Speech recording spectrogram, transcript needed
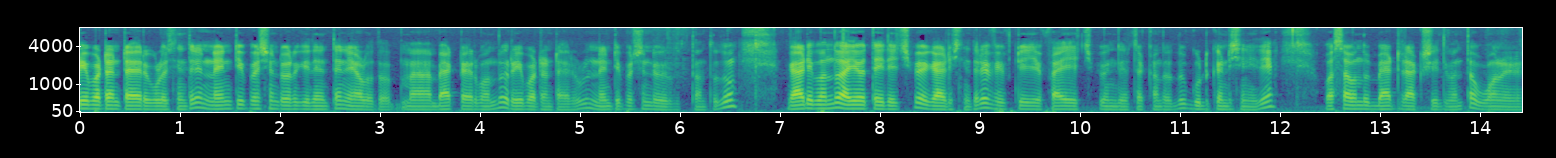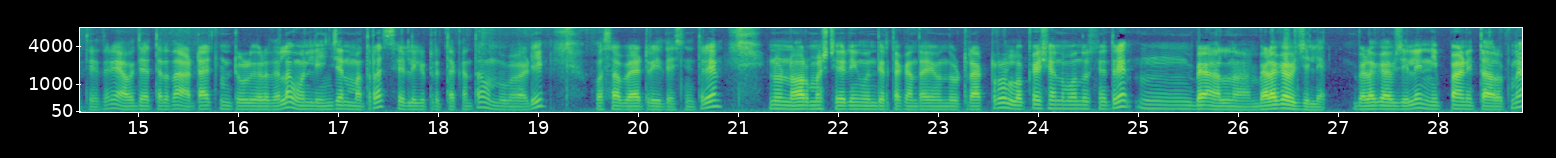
ರೀಬಟನ್ ಟೈರ್ಗಳು ಸ್ನೇಹಿತರೆ. ನೈಂಟಿ ಪರ್ಸೆಂಟ್ವರೆಗೆ ಇದೆ ಅಂತಲೇ ಹೇಳ್ಬೋದು ಬ್ಯಾಕ್ ಟೈರ್ ಬಂದು ರೀಬಟನ್ ಟೈರ್ಗಳು ನೈಂಟಿ ಪರ್ಸೆಂಟ್ ಇರುತ್ತಂಥದ್ದು. ಗಾಡಿ ಬಂದು ಐವತ್ತೈದು ಎಚ್ ಪಿ ಗಾಡಿ ಸ್ನೇಹಿತರೆ. ಫಿಫ್ಟಿ ಫೈವ್ ಎಚ್ ಪಿ ಹೊಂದಿರತಕ್ಕಂಥದ್ದು ಗುಡ್ ಕಂಡೀಷನ್ ಇದೆ. ಹೊಸ ಒಂದು ಬ್ಯಾಟ್ರಿ ಹಾಕ್ಸಿದ್ವಿ ಅಂತ ಓನರ್ ಹೇಳ್ತಿದ್ದಾರೆ ಯಾವುದೇ ಥರದ ಅಟ್ಯಾಚ್ಮೆಂಟ್ಗಳು ಇರೋದಿಲ್ಲ ಓನ್ಲಿ ಇಂಜನ್ ಮಾತ್ರ ಸೆಲ್ಲಿಗಿಟ್ಟಿರ್ತಕ್ಕಂಥ ಒಂದು ಗಾಡಿ. ಹೊಸ ಬ್ಯಾಟ್ರಿ ಇದೆ ಸ್ನೇಹಿತರೆ. ಇನ್ನು ನಾರ್ಮಲ್ ಸ್ಟೇರಿಂಗ್ ಹೊಂದಿರತಕ್ಕಂಥ ಈ ಒಂದು ಟ್ರ್ಯಾಕ್ಟ್ರು ಲೊಕೇಶನ್ ಬಂದು ಸ್ನೇಹಿತರೆ ಬೆಳಗಾವಿ ಜಿಲ್ಲೆ. ಬೆಳಗಾವಿ ಜಿಲ್ಲೆ ನಿಪ್ಪಾಣಿ ತಾಲೂಕಿನ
